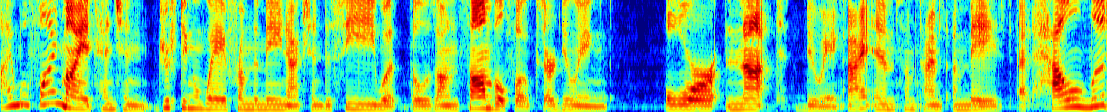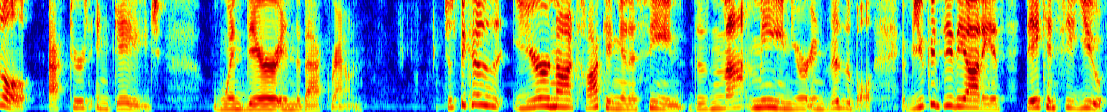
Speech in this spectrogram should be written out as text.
I will find my attention drifting away from the main action to see what those ensemble folks are doing or not doing. I am sometimes amazed at how little actors engage when they're in the background. Just because you're not talking in a scene does not mean you're invisible. If you can see the audience, they can see you,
